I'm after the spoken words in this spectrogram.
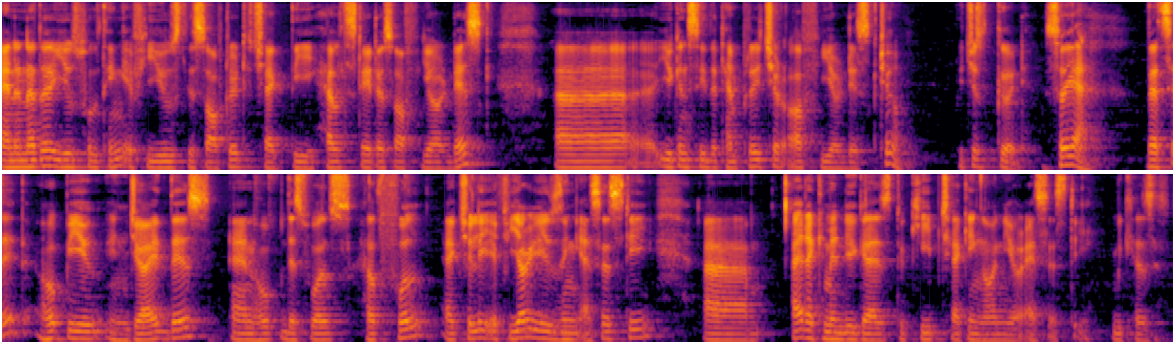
And another useful thing if you use this software to check the health status of your disk, uh, you can see the temperature of your disk too, which is good. So yeah, that's it. Hope you enjoyed this and hope this was helpful. Actually, if you're using SSD, um, I recommend you guys to keep checking on your SSD because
